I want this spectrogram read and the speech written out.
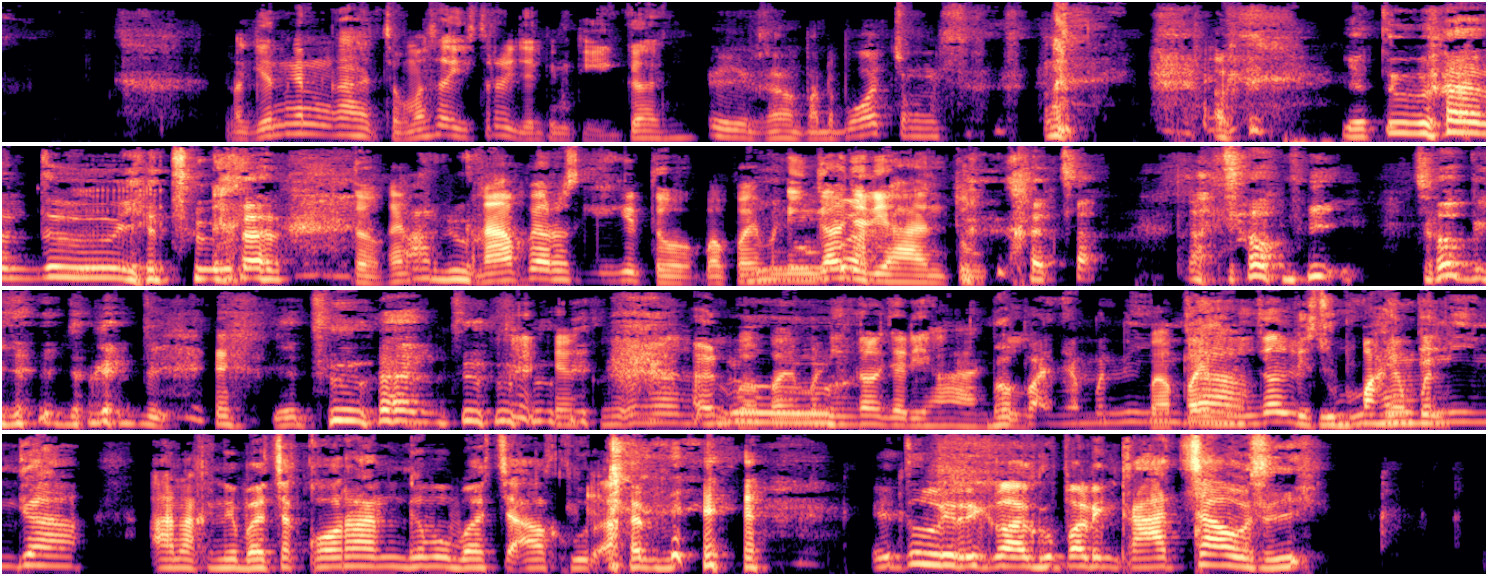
Lagian kan kacau masa istri jadiin tiga Eh, kan pada pocong. ya Tuhan tuh, ya Tuhan. tuh kan Aduh. kenapa harus gitu bapaknya meninggal jadi hantu Kacau, kacau bi. Coba bi jadi joget bi. Ya Tuhan tuh. ya Tuhan Aduh. bapaknya meninggal jadi hantu Bapaknya meninggal. bapaknya meninggal disumpahin di meninggal. Anaknya baca koran, gak mau baca Al-Quran. Itu lirik lagu paling kacau sih.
